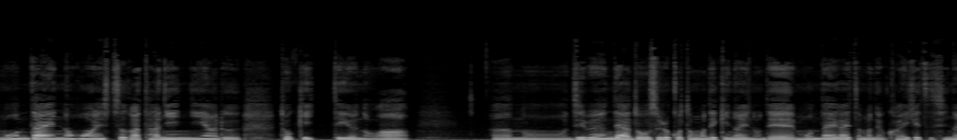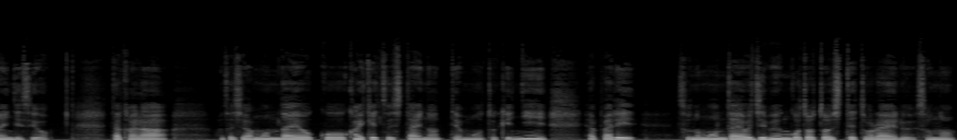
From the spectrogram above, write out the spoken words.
問題の本質が他人にある時っていうのは、あの、自分ではどうすることもできないので、問題がいつまでも解決しないんですよ。だから、私は問題をこう解決したいなって思う時に、やっぱりその問題を自分ごととして捉える、その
